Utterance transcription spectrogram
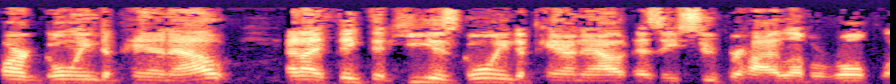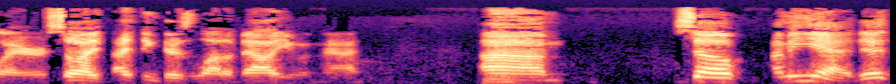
are going to pan out. And I think that he is going to pan out as a super high level role player. So I, I think there's a lot of value in that. Um, so, I mean, yeah, that,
